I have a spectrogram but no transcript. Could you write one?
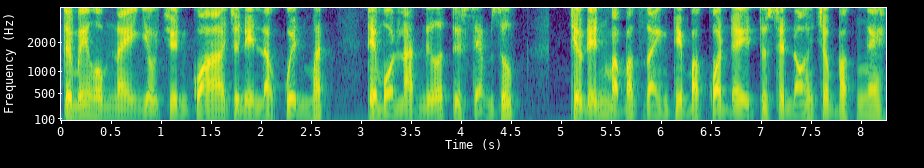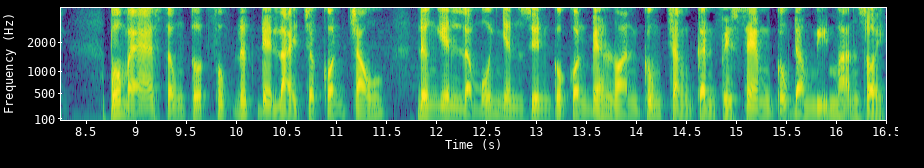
Tôi mấy hôm nay nhiều chuyện quá cho nên là quên mất Để một lát nữa tôi xem giúp Chiều đến mà bác rảnh thì bác qua đây tôi sẽ nói cho bác nghe Bố mẹ sống tốt phúc đức để lại cho con cháu Đương nhiên là mối nhân duyên của con bé Loan cũng chẳng cần phải xem cũng đã mỹ mãn rồi.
